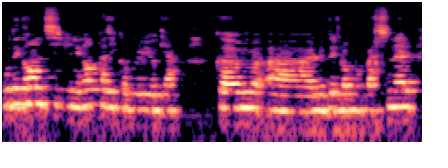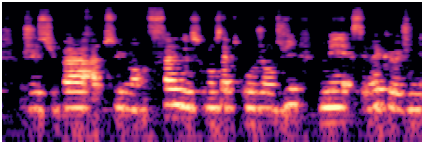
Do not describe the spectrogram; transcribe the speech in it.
ou des grandes disciplines, des grandes pratiques comme le yoga, comme euh, le développement personnel. Je suis pas absolument fan de ce concept aujourd'hui, mais c'est vrai que je m'y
